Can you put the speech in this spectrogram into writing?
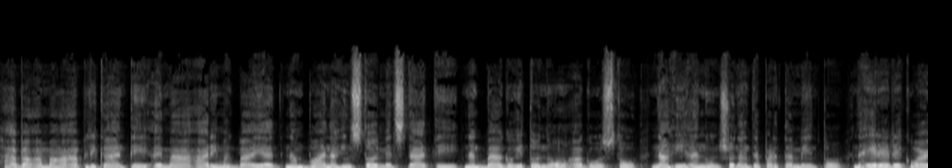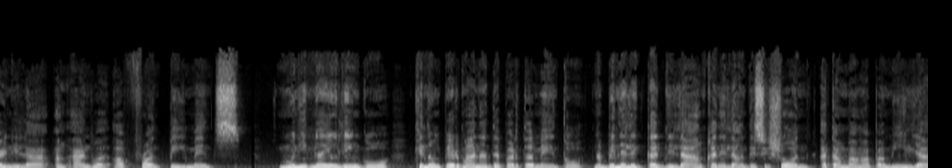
Habang ang mga aplikante ay maaaring magbayad ng buwanang installments dati, nagbago ito noong Agosto nang i-anunsyo ng departamento na ire-require nila ang annual upfront payments. Ngunit ngayong linggo, kinumpirma ng departamento na biniligtad nila ang kanilang desisyon at ang mga pamilya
